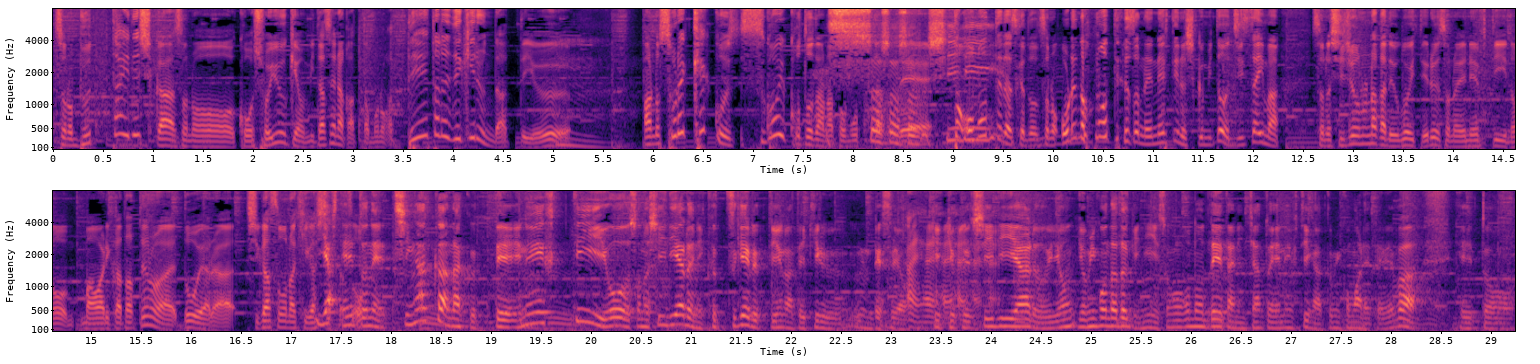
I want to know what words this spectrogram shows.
その物体でしか、その、こう、所有権を満たせなかったものがデータでできるんだっていう、うんあの、それ結構すごいことだなと思ってたので、そうそうそうと思ってたんですけど、その、俺の思ってるその NFT の仕組みと、実際今、その市場の中で動いているその NFT の回り方っていうのは、どうやら違そうな気がいやしてき、たぞ。えっ、とね、違かなくって、NFT をその CDR にくっつけるっていうのはできるんですよ。結局 CDR をよ読み込んだ時に、そのデータにちゃんと NFT が組み込まれてれば、えっ、と、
